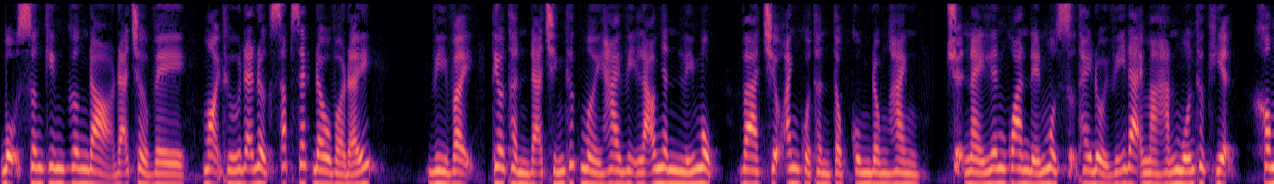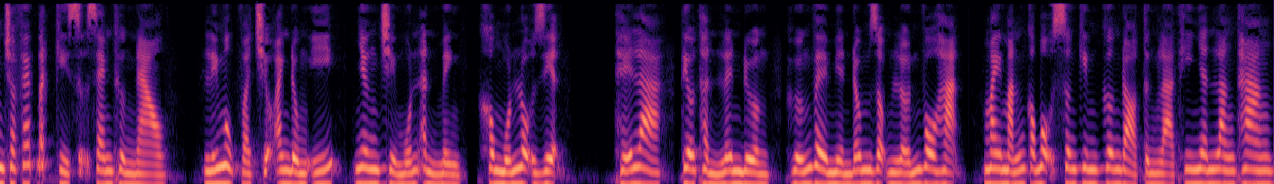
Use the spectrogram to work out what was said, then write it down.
bộ xương kim cương đỏ đã trở về, mọi thứ đã được sắp xếp đâu vào đấy. Vì vậy, tiêu thần đã chính thức mời hai vị lão nhân Lý Mục và Triệu Anh của thần tộc cùng đồng hành. Chuyện này liên quan đến một sự thay đổi vĩ đại mà hắn muốn thực hiện, không cho phép bất kỳ sự xem thường nào. Lý Mục và Triệu Anh đồng ý, nhưng chỉ muốn ẩn mình, không muốn lộ diện. Thế là, tiêu thần lên đường, hướng về miền đông rộng lớn vô hạn, may mắn có bộ xương kim cương đỏ từng là thi nhân lang thang,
